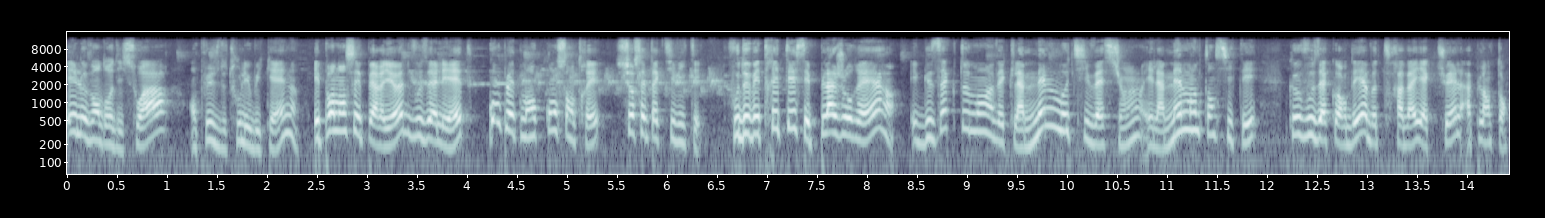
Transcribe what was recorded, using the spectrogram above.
et le vendredi soir, en plus de tous les week-ends. Et pendant ces périodes, vous allez être complètement concentré sur cette activité. Vous devez traiter ces plages horaires exactement avec la même motivation et la même intensité que vous accordez à votre travail actuel à plein temps.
